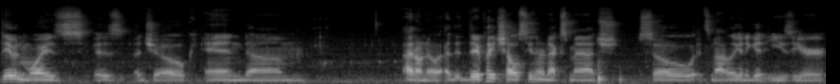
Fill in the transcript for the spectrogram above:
David Moyes is a joke, and um, I don't know. They play Chelsea in their next match, so it's not really going to get easier.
